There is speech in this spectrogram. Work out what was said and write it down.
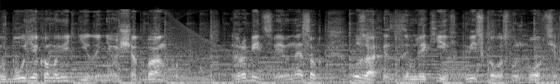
в будь-якому відділенні Ощадбанку. Зробіть свій внесок у захист земляків, військовослужбовців.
